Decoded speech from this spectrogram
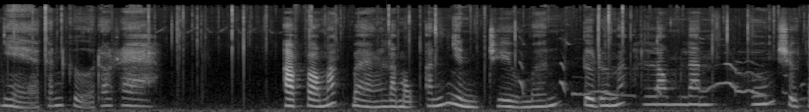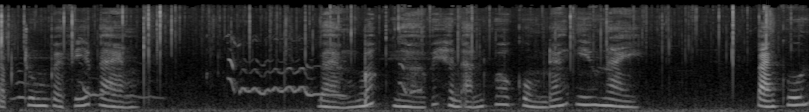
nhẹ cánh cửa đó ra. ập vào mắt bạn là một ánh nhìn triều mến từ đôi mắt long lanh hướng sự tập trung về phía bạn. Bạn bất ngờ với hình ảnh vô cùng đáng yêu này. Bạn cuốn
